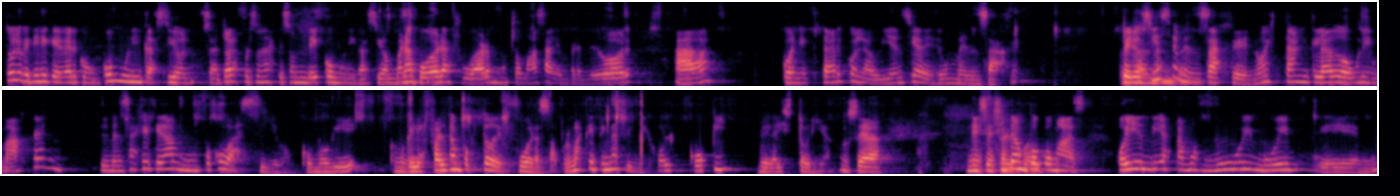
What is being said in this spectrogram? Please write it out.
todo lo que tiene que ver con comunicación, o sea, todas las personas que son de comunicación van a poder ayudar mucho más al emprendedor a conectar con la audiencia desde un mensaje. Pero si ese mensaje no está anclado a una imagen, el mensaje queda un poco vacío, como que, como que le falta un poquito de fuerza, por más que tengas el mejor copy de la historia. O sea, necesita un poco más. Hoy en día estamos muy, muy eh,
